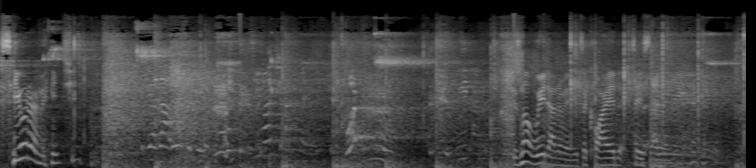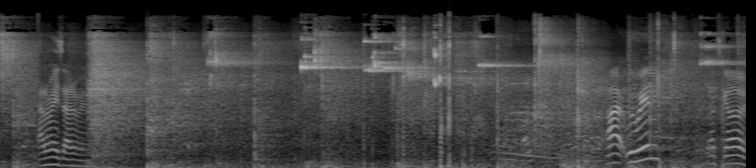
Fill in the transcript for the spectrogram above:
See what I Meiji. Yeah, that was a bit. Too much anime. What? It's not weird anime, it's acquired taste anime. Anime is anime. Alright, we win. Let's go.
